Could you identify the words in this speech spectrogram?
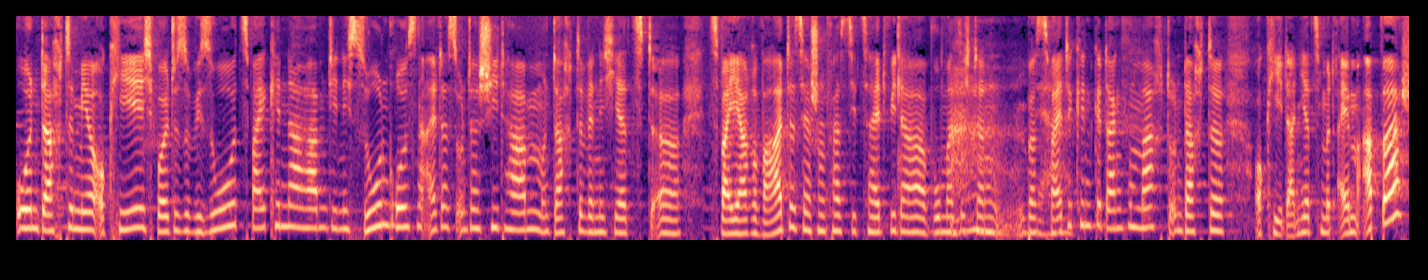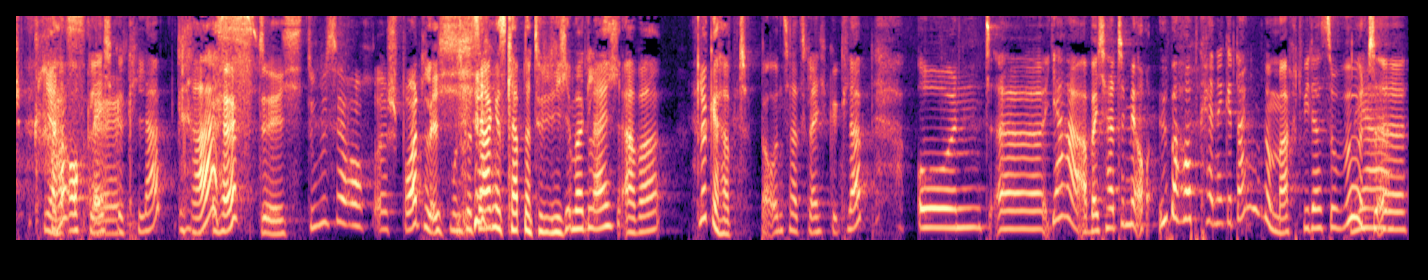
und dachte mir, okay, ich wollte sowieso zwei Kinder haben, die nicht so einen großen Altersunterschied haben und dachte, wenn ich jetzt äh, zwei Jahre warte, ist ja schon fast die Zeit wieder, wo man sich dann über das zweite Kind Gedanken macht und dachte, okay, dann jetzt mit einem Abwasch, hat auch gleich ey. geklappt. Krass. Heftig. Du bist ja auch äh, sportlich. Ich muss kurz sagen, es klappt natürlich nicht immer gleich, aber Glück gehabt. Bei uns hat es gleich geklappt. Und äh, ja, aber ich hatte mir auch überhaupt keine Gedanken gemacht, wie das so wird. Ja. Äh,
